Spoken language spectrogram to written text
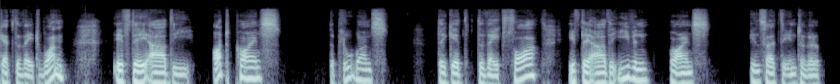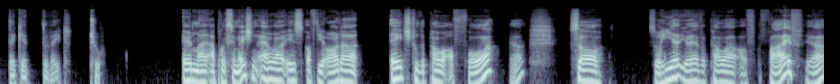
get the weight 1. If they are the odd points, the blue ones, they get the weight 4. If they are the even points inside the interval, they get the weight 2. And my approximation error is of the order h to the power of 4. Yeah. So, so here you have a power of 5. Yeah.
